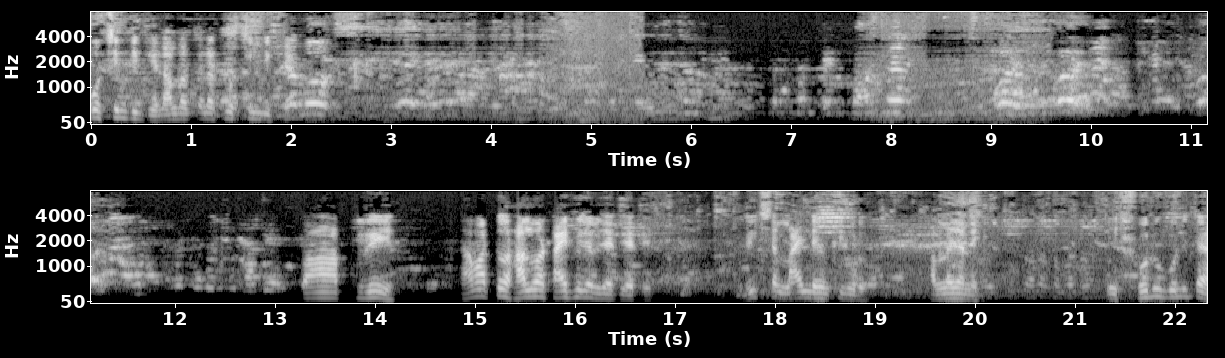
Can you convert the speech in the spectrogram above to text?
পশ্চিম দিক দিয়ে লালবাগ কেল্লার পশ্চিম দিকটা। বাপরে, আমার তো হালুয়া টাইট হয়ে যাবে যাইতে যাইতে। রিক্সার লাইন দেখুন কি করো আল্লাহ জানে। এই সরু গলিটা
